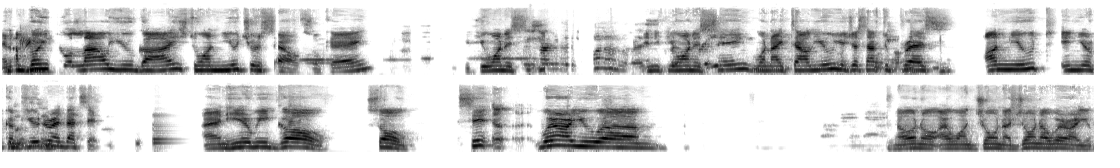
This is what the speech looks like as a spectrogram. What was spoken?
and I'm going to allow you guys to unmute yourselves. Okay? If you want to sing, and if you want to sing, when I tell you, you just have to press unmute in your computer, and that's it. And here we go. So, si- uh, where are you? Um, no, no, I want Jonah. Jonah, where are you?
